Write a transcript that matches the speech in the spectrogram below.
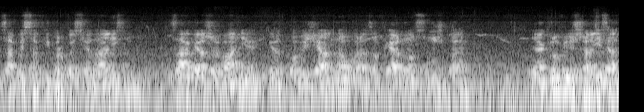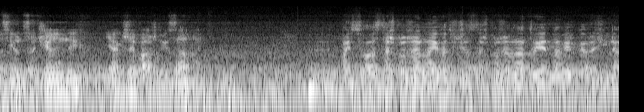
za wysoki profesjonalizm, zaangażowanie i odpowiedzialną oraz ofiarną służbę, jak również realizację codziennych, jakże ważnych zadań. Państwowa Straż Pożarna i Ochotnicza Straż Pożarna to jedna wielka rodzina.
